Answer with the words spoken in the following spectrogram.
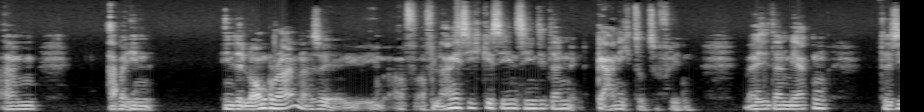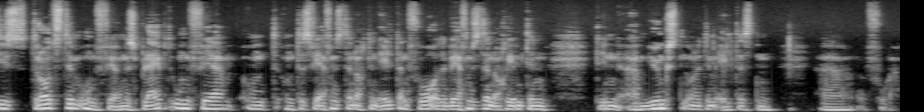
ähm, aber in in the long run, also auf, auf lange Sicht gesehen, sind sie dann gar nicht so zufrieden, weil sie dann merken, das ist trotzdem unfair und es bleibt unfair und, und das werfen sie dann auch den Eltern vor oder werfen sie dann auch eben den, den ähm, Jüngsten oder dem Ältesten äh, vor.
